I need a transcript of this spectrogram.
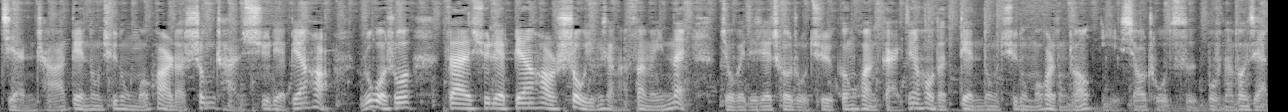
检查电动驱动模块的生产序列编号。如果说在序列编号受影响的范围内，就为这些车主去更换改进后的电动驱动模块总成，以消除此部分的风险。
